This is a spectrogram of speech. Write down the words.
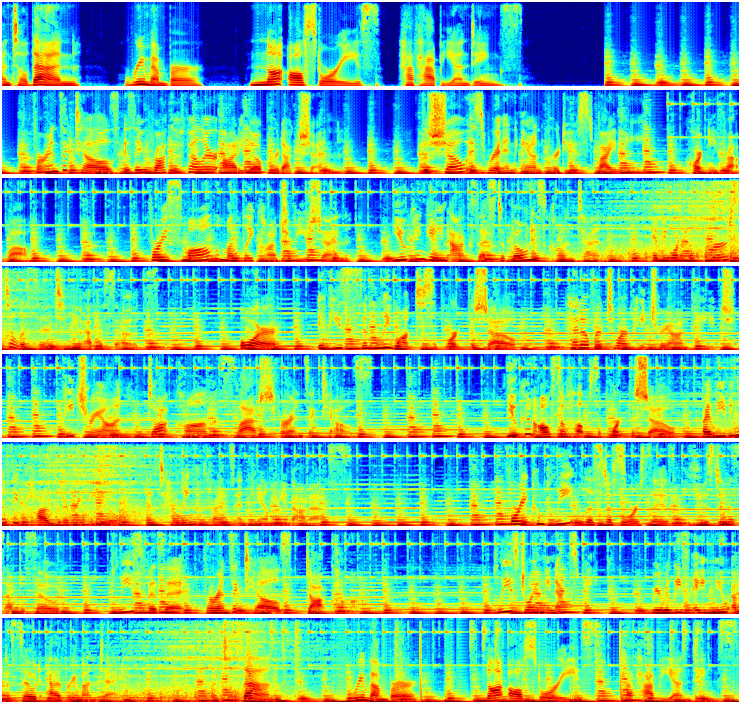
Until then, remember not all stories have happy endings. Forensic Tales is a Rockefeller audio production. The show is written and produced by me, Courtney Fretwell. For a small monthly contribution, you can gain access to bonus content and be one of the first to listen to new episodes. Or, if you simply want to support the show, head over to our Patreon page, patreon.com slash forensic tales. You can also help support the show by leaving us a positive review and telling friends and family about us. For a complete list of sources used in this episode, please visit forensictales.com. Please join me next week. We release a new episode every Monday. Until then, remember, not all stories have happy endings.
